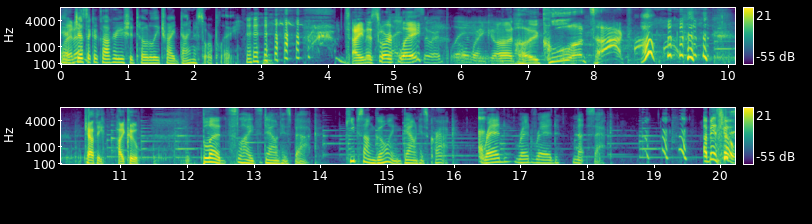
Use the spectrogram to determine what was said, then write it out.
And Right on. Jessica Cocker, you should totally try dinosaur play. Dinosaur play. Dinosaur play. Oh my god. Haiku attack! Oh. Kathy, haiku. Blood slides down his back, keeps on going down his crack. Red, red, red nutsack. Abyss, go! I'm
